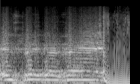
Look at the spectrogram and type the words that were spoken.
is bigger than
